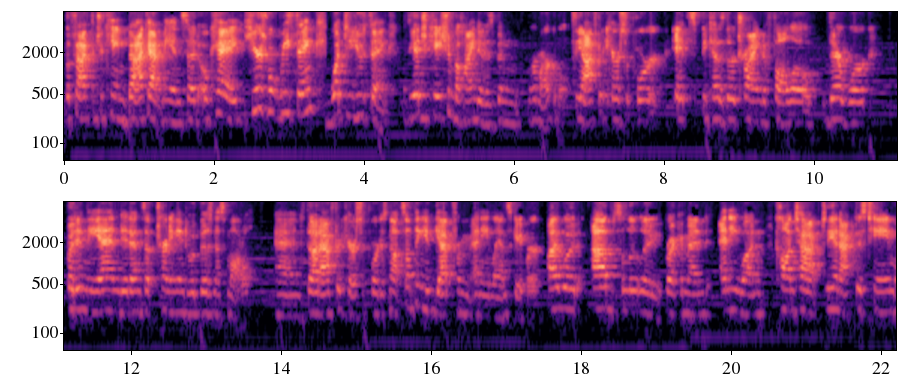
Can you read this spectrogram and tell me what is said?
The fact that you came back at me and said, okay, here's what we think. What do you think? The education behind it has been remarkable. The aftercare support, it's because they're trying to follow their work, but in the end, it ends up turning into a business model and that aftercare support is not something you get from any landscaper. I would absolutely recommend anyone contact the Enactus team.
